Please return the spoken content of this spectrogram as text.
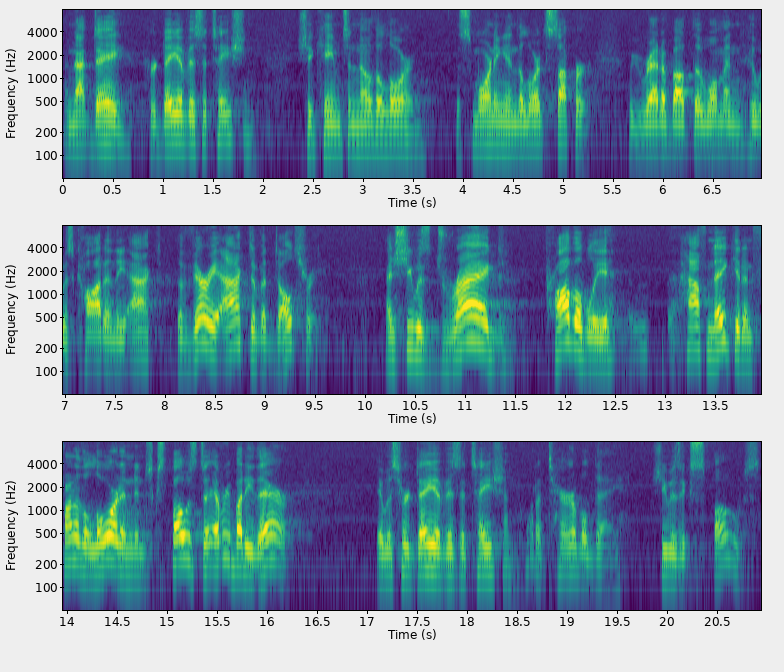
And that day, her day of visitation, she came to know the Lord. This morning in the Lord's Supper, we read about the woman who was caught in the act, the very act of adultery. And she was dragged, probably half naked, in front of the Lord and exposed to everybody there. It was her day of visitation. What a terrible day. She was exposed.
